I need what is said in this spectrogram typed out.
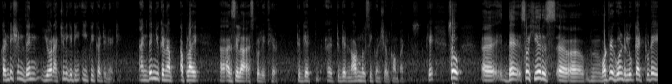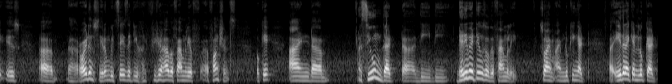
condition then you are actually getting equicontinuity and then you can ap apply uh, Ascoli theorem to get uh, to get normal sequential compactness okay. So uh, there, so here is uh, uh, what we are going to look at today is uh, Royden's theorem which says that you if you have a family of functions okay and um, assume that the the derivatives of the family so I am I am looking at either I can look at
